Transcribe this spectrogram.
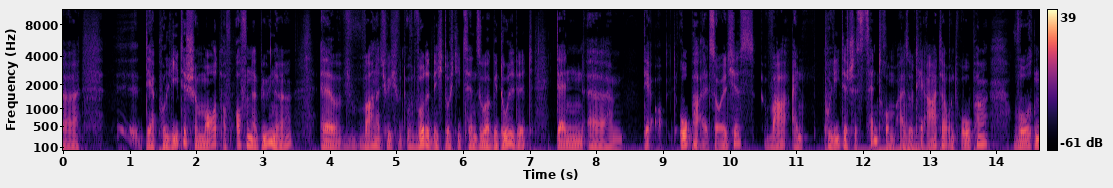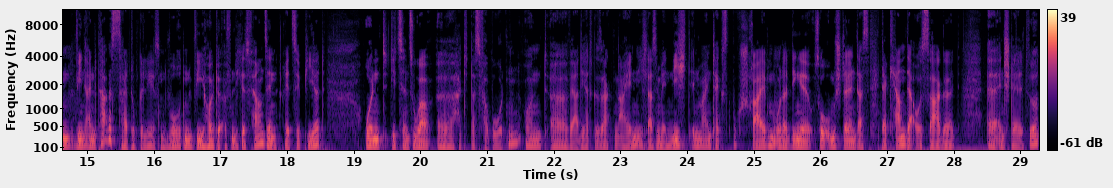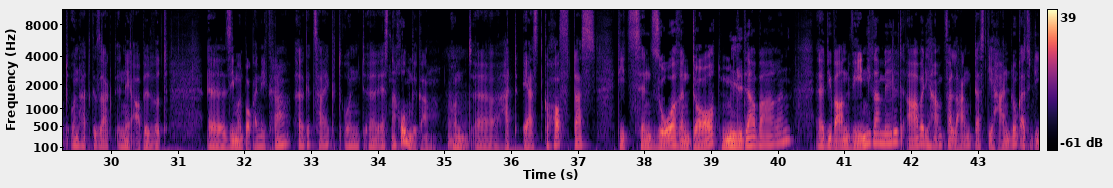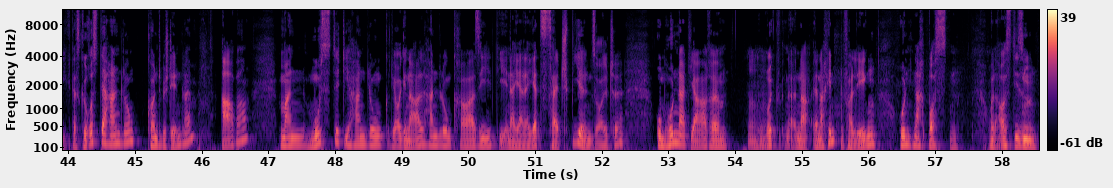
der politische Mord auf offener Bühne äh, war natürlich und wurde nicht durch die Zensur geduldet, denn äh, der Oper als solches war ein politisches Zentrum, also Theater und Oper, wurden wie in eine Tageszeitung gelesen, wurden wie heute öffentliches Fernsehen rezipiert. Und die Zensur äh, hat das verboten und äh, Verdi hat gesagt, nein, ich lasse mir nicht in mein Textbuch schreiben oder Dinge so umstellen, dass der Kern der Aussage äh, entstellt wird und hat gesagt, Neapel wird äh, Simon Boccanegra äh, gezeigt und äh, er ist nach Rom gegangen mhm. und äh, hat erst gehofft, dass die Zensoren dort milder waren. Äh, die waren weniger mild, aber die haben verlangt, dass die Handlung, also die, das Gerüst der Handlung konnte bestehen bleiben, aber man musste die Handlung, die Originalhandlung quasi, die in einer Jetztzeit spielen sollte, um 100 Jahre mhm. rück, nach, nach hinten verlegen und nach Boston. Und aus diesem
